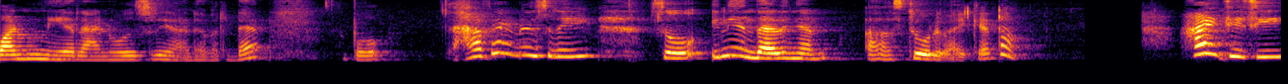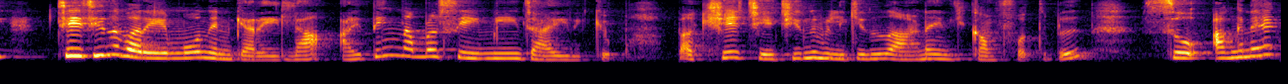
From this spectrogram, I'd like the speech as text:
one year anniversary ആണ് അവരുടെ. അപ്പോൾ ഹാപ്പി ആനിവേഴ്സറി സോ ഇനി എന്തായാലും ഞാൻ സ്റ്റോറി വായിക്കാം കേട്ടോ ഹായ് ചേച്ചി. ചേച്ചി എന്ന് പറയുമ്പോൾ എനിക്കറിയില്ല. ഐ തിങ്ക് നമ്മൾ സെയിം ഏജ് ആയിരിക്കും. പക്ഷേ ചേച്ചി എന്ന് വിളിക്കുന്നതാണ് എനിക്ക് കംഫർട്ടബിൾ സോ അങ്ങനെ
